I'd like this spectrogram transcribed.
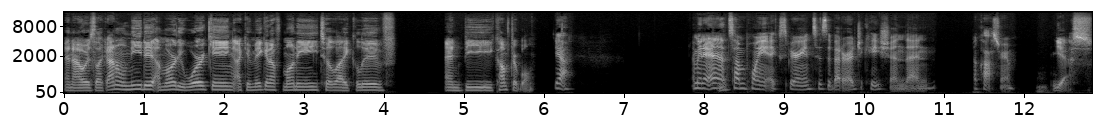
And I was like, "I don't need it. I'm already working. I can make enough money to like live and be comfortable." Yeah. I mean, and Mm. at some point, experience is a better education than a classroom. Yes.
